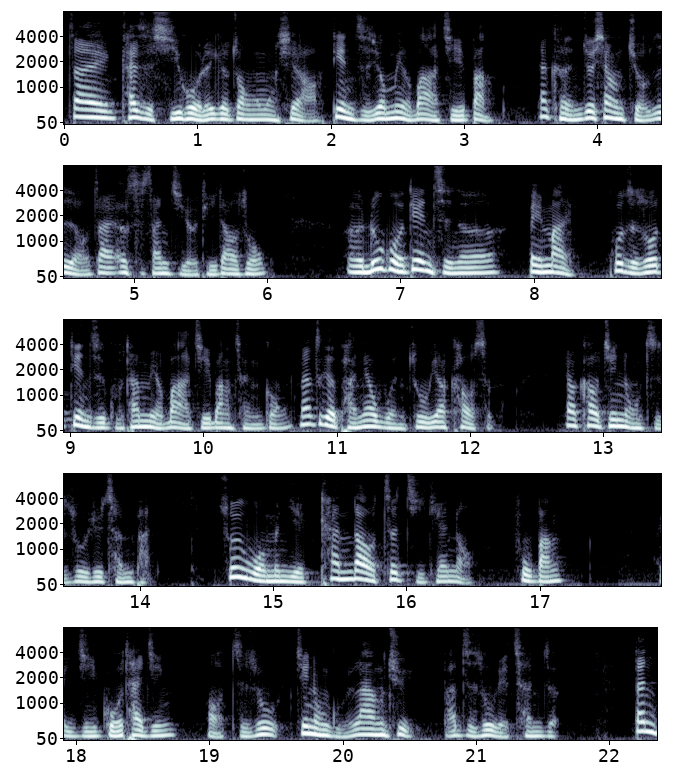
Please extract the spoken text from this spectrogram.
在开始熄火的一个状况下，电子又没有办法接棒，那可能就像九日哦，在二十三集有提到说，呃，如果电子呢被卖，或者说电子股它没有办法接棒成功，那这个盘要稳住要靠什么？要靠金融指数去撑盘。所以我们也看到这几天哦。富邦以及国泰金哦，指数金融股拉上去，把指数给撑着。但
